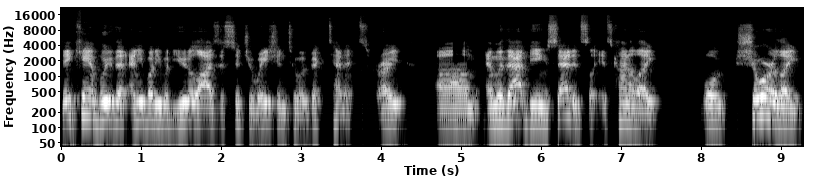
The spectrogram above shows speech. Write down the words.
they can't believe that anybody would utilize this situation to evict tenants, right? Um, and with that being said, it's it's kind of like, well, sure, like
